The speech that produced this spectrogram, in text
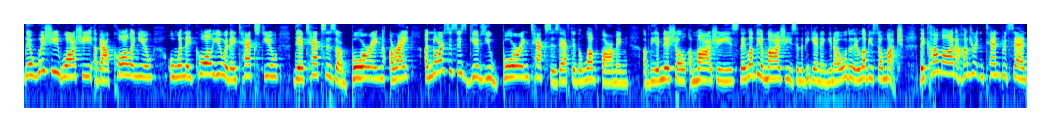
They're wishy washy about calling you or when they call you or they text you, their texts are boring, all right? A narcissist gives you boring texts after the love bombing of the initial emojis. They love the emojis in the beginning, you know, oh, they love you so much. They come on 110%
